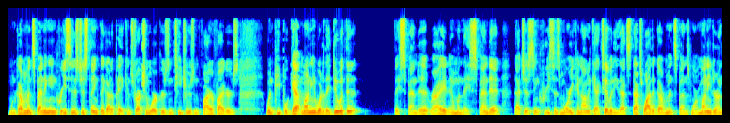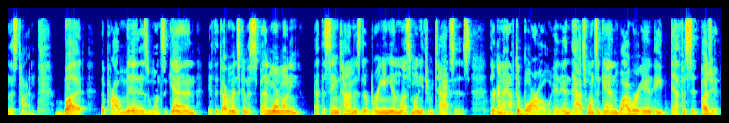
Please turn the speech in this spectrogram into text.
When government spending increases, just think they got to pay construction workers and teachers and firefighters. When people get money, what do they do with it? They spend it, right? And when they spend it, that just increases more economic activity. That's that's why the government spends more money during this time. But the problem is, once again, if the government's going to spend more money, at the same time as they're bringing in less money through taxes, they're going to have to borrow. And, and that's once again why we're in a deficit budget.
